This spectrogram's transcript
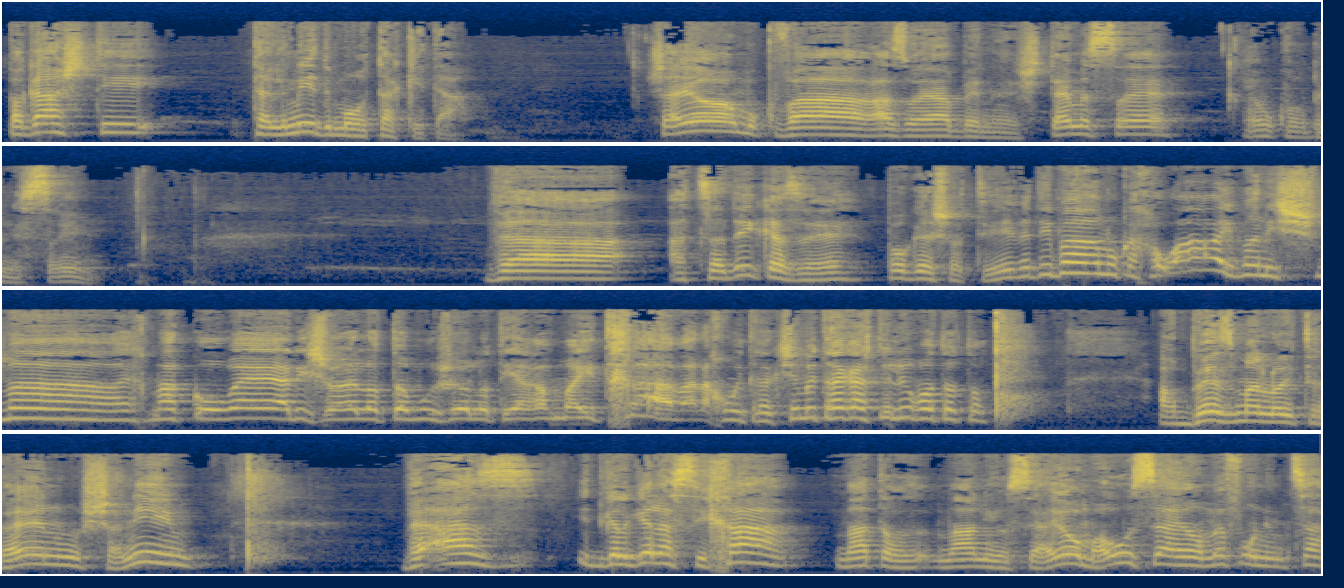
פגשתי תלמיד מאותה כיתה, שהיום הוא כבר, אז הוא היה בן 12, היום הוא כבר בן 20. והצדיק הזה פוגש אותי, ודיברנו ככה, וואי, מה נשמע, איך, מה קורה, אני שואל אותו, והוא שואל אותי, הרב, מה איתך? ואנחנו מתרגשים, התרגשתי לראות אותו. הרבה זמן לא התראינו, שנים, ואז התגלגל השיחה, מה, אתה, מה אני עושה היום, מה הוא עושה היום, איפה הוא נמצא.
